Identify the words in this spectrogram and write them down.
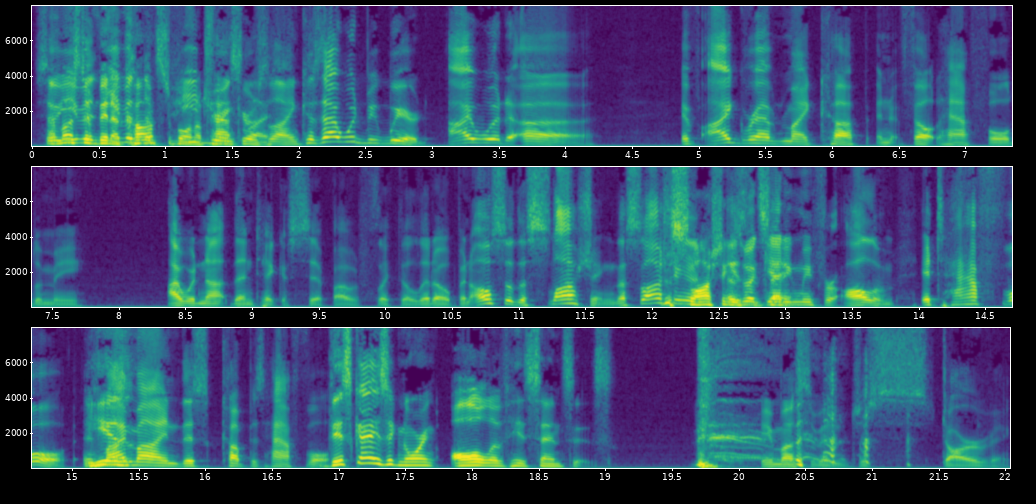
So I must even, have been a constable in a past drinker's life. line, because that would be weird. I would, uh, if I grabbed my cup and it felt half full to me, I would not then take a sip. I would flick the lid open. Also, the sloshing. The sloshing, sloshing is, is what's getting me for all of them. It's half full. In He my has- mind, this cup is half full. This guy is ignoring all of his senses. he must have been just starving.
